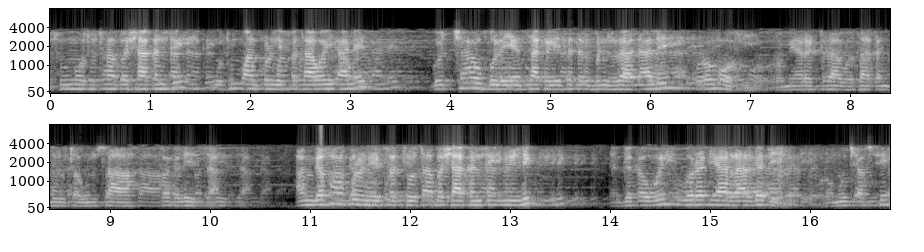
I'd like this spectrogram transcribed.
utuu mootota Habashaa kan ta'e mootummaan kunuunfataa wayyaanees gochaa obboleeyyansaa kaleessa darban irraa dhaalee Oromoo fi Oromiyaa irratti raawwataa kan jiru ta'uunsaa fagaleessa. Hangafaa koloneeffattoota Habashaa kan ta'e Minilik erga qawwee warra dhiyaarraa argate Oromoo cabsee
